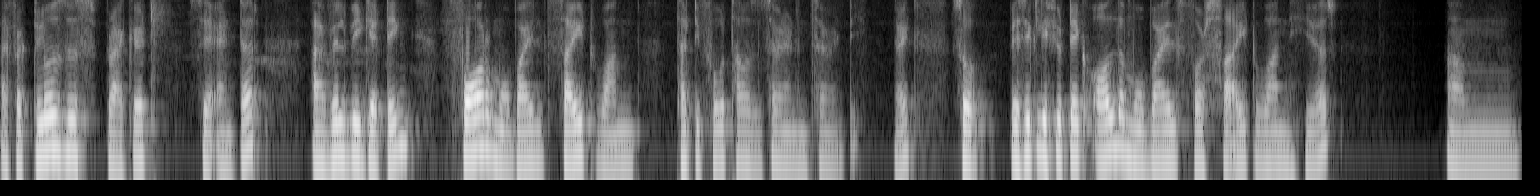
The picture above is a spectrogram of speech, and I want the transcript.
If I close this bracket say enter I will be getting for mobile site one 34,770 right? So basically if you take all the mobiles for site one here um,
